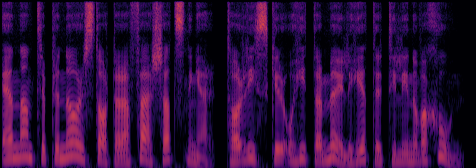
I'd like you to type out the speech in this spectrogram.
En entreprenör startar affärssatsningar, tar risker och hittar möjligheter till innovation.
